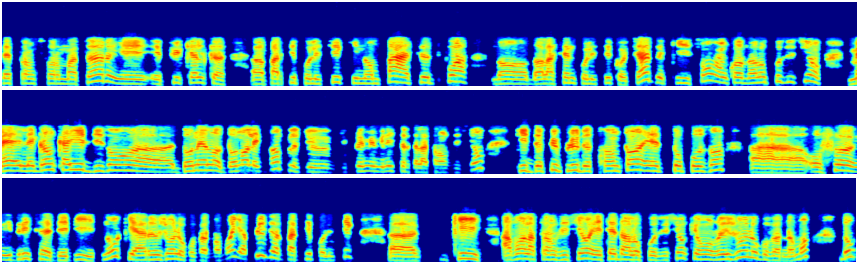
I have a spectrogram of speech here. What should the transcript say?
les transformateurs et, et puis quelques euh, partis politiques qui n'ont pas assez de poids dans, dans la scène politique au Tchad, qui sont encore dans l'opposition. Mais les grands cahiers, disons, euh, donnons, l'exemple du, du, Premier ministre de la Transition, qui depuis plus de 30 ans est opposant euh, au feu Idriss Déby Itno, qui a rejoint le gouvernement. Il y a plusieurs partis politiques euh, qui, avant la transition, étaient dans l'opposition, qui ont rejoint le gouvernement. Donc,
